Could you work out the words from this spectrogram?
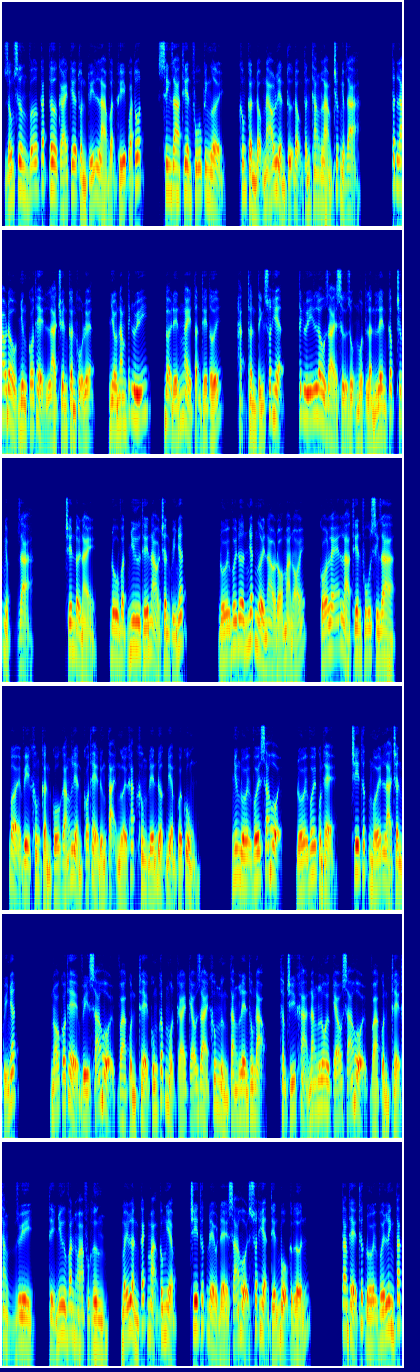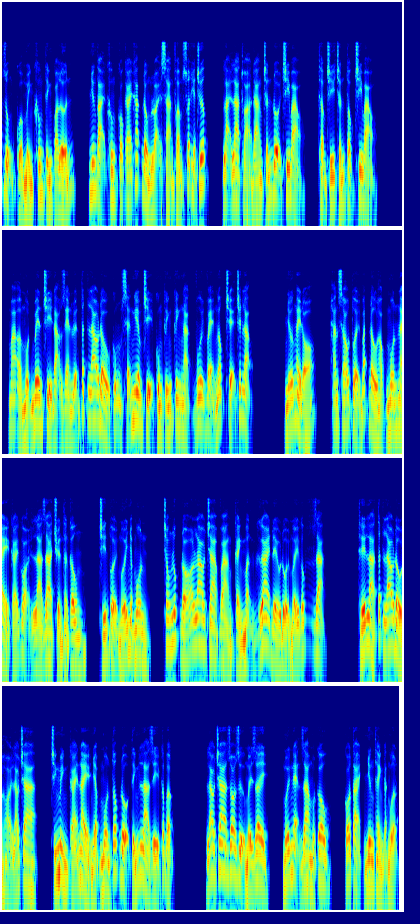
Giống xương vỡ cắt tơ cái kia thuần túy là vận khí quá tốt, sinh ra thiên phú kinh người, không cần động não liền tự động tấn thăng làm chức nghiệp giả. Tất lao đầu nhưng có thể là chuyên cần khổ luyện, nhiều năm tích lũy, đợi đến ngày tận thế tới, hạt thần tính xuất hiện, tích lũy lâu dài sử dụng một lần lên cấp chức nghiệp giả. Trên đời này, đồ vật như thế nào chân quý nhất? Đối với đơn nhất người nào đó mà nói, có lẽ là thiên phú sinh ra, bởi vì không cần cố gắng liền có thể đứng tại người khác không đến được điểm cuối cùng. Nhưng đối với xã hội, đối với quần thể, tri thức mới là chân quý nhất. Nó có thể vì xã hội và quần thể cung cấp một cái kéo dài không ngừng tăng lên thông đạo, thậm chí khả năng lôi kéo xã hội và quần thể thăng duy, tỉ như văn hóa phục hưng, mấy lần cách mạng công nghiệp, tri thức đều để xã hội xuất hiện tiến bộ cực lớn. Tam thể thức đối với linh tác dụng của mình không tính quá lớn, nhưng tại không có cái khác đồng loại sản phẩm xuất hiện trước, lại là thỏa đáng chấn đội chi bảo, thậm chí chấn tộc chi bảo. Mà ở một bên chỉ đạo rèn luyện tất lao đầu cũng sẽ nghiêm trị cung kính kinh ngạc vui vẻ ngốc trệ chết lặng. Nhớ ngày đó, hắn 6 tuổi bắt đầu học môn này cái gọi là gia truyền thần công, 9 tuổi mới nhập môn, trong lúc đó lao cha vàng cành mận gai đều đổi mấy gốc dạ. Thế là tất lao đầu hỏi lao cha, chính mình cái này nhập môn tốc độ tính là gì cấp bậc. Lao cha do dự mấy giây, mới nghẹn ra một câu, có tại nhưng thành đặt muộn.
